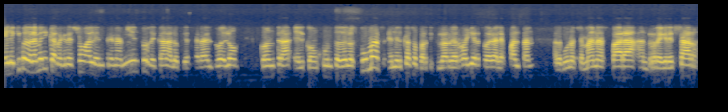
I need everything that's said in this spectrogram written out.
El equipo del América regresó al entrenamiento de cara a lo que será el duelo contra el conjunto de los Pumas. En el caso particular de Roger, todavía le faltan algunas semanas para regresar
